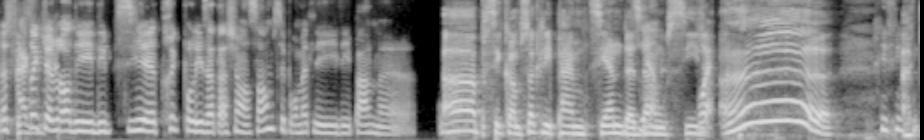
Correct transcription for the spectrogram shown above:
Là, c'est pour ça que- qu'il y a genre des, des petits euh, trucs pour les attacher ensemble, c'est pour mettre les, les palmes. euh, au- Ah, puis c'est comme ça que les palmes tiennent dedans Tiennent. aussi. Ouais. Ah! OK.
